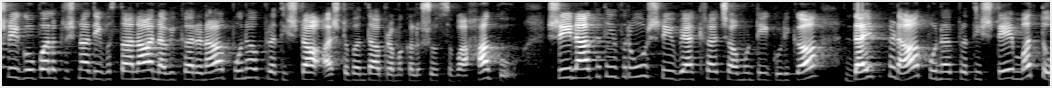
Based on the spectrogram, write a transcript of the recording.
ಶ್ರೀ ಗೋಪಾಲಕೃಷ್ಣ ದೇವಸ್ಥಾನ ನವೀಕರಣ ಪುನಃ ಪ್ರತಿಷ್ಠಾ ಅಷ್ಟಬಂಧ ಬ್ರಹ್ಮಕಲಶೋತ್ಸವ ಹಾಗೂ ಶ್ರೀ ನಾಗದೇವರು ಶ್ರೀ ವ್ಯಾಘ್ರ ಚಾಮುಂಡಿ ಗುಡಿಗ ದೈವಗಣ ಪುನರ್ ಪ್ರತಿಷ್ಠೆ ಮತ್ತು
